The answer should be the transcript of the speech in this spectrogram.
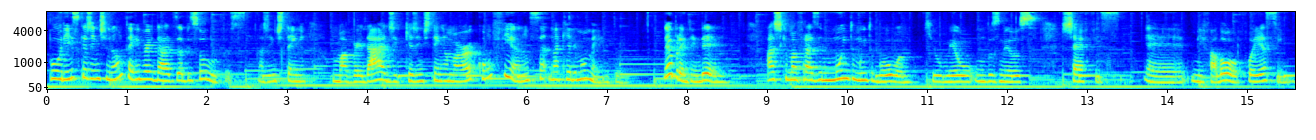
Por isso que a gente não tem verdades absolutas. A gente tem uma verdade que a gente tem a maior confiança naquele momento. Deu para entender? Acho que uma frase muito, muito boa que o meu, um dos meus chefes é, me falou foi assim:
